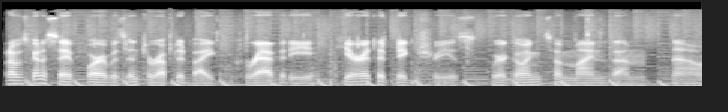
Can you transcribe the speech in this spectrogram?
What I was going to say before I was interrupted by gravity, here are the big trees. We're going to mine them now.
